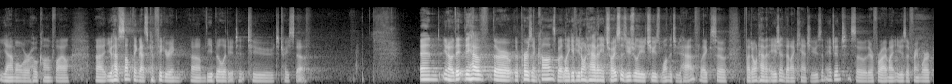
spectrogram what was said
YAML or HOCON file, uh, you have something that's configuring um, the ability to, to, to trace stuff. And you know they, they have their, their pros and cons, but like if you don't have any choices, usually you choose one that you have. Like so, if I don't have an agent, then I can't use an agent, so therefore I might use a framework.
